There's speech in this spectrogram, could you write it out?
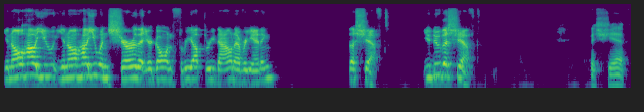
You know how you you know how you ensure that you're going 3 up, 3 down every inning? The shift. You do the shift. The shift.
